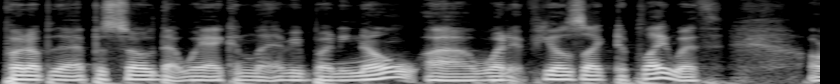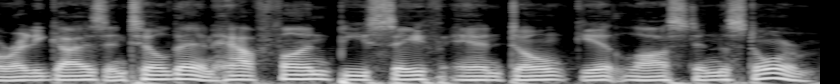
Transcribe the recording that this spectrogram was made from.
put up the episode. That way, I can let everybody know uh, what it feels like to play with. Alrighty, guys. Until then, have fun, be safe, and don't get lost in the storm.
